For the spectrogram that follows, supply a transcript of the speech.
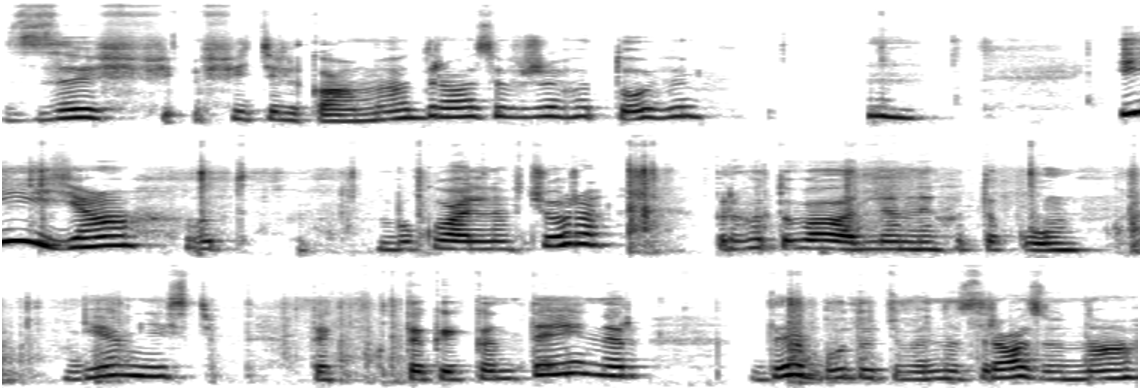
з фітільками одразу вже готові. І я от буквально вчора приготувала для них таку ємність, так, такий контейнер, де будуть вони зразу на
